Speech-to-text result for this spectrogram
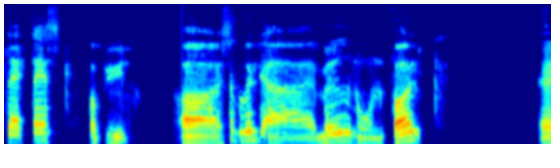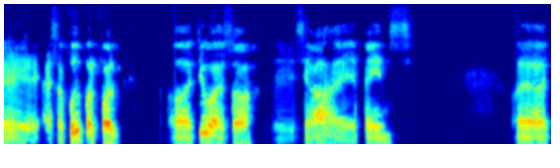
pladask på byen. Og så begyndte jeg at møde nogle folk, øh, altså fodboldfolk, og det var så øh, Serra-fans. Og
